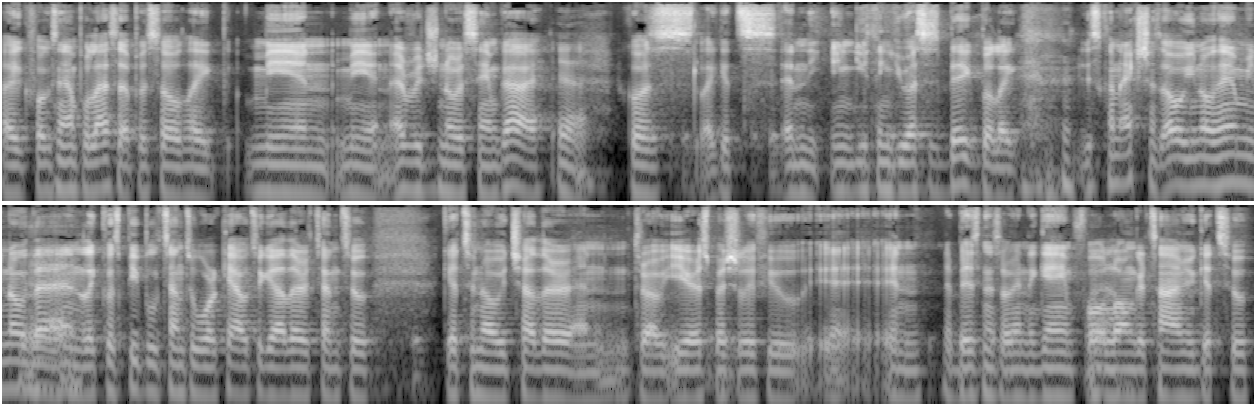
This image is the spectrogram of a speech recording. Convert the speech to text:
Like for example, last episode, like me and me and Everage know the same guy. yeah, because like it's and, and you think US is big, but like these connections. Oh, you know him, you know that, and like because people tend to work out together, tend to get to know each other, and throughout years, especially if you uh, in the business or in the game for a longer time, you get to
